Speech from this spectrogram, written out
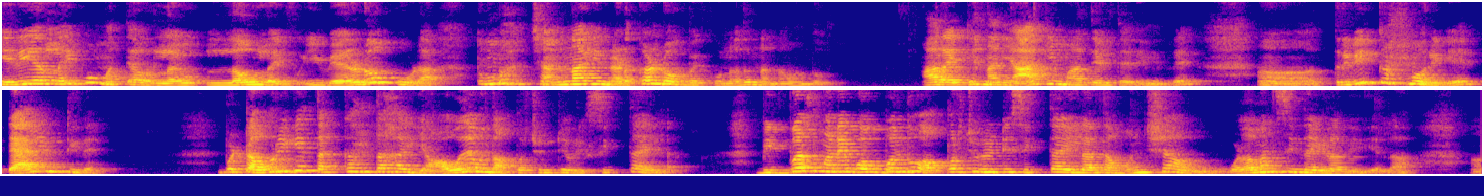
ಕೆರಿಯರ್ ಲೈಫು ಮತ್ತು ಅವ್ರ ಲವ್ ಲವ್ ಲೈಫು ಇವೆರಡೂ ಕೂಡ ತುಂಬ ಚೆನ್ನಾಗಿ ನಡ್ಕೊಂಡು ಹೋಗಬೇಕು ಅನ್ನೋದು ನನ್ನ ಒಂದು ಆರೈಕೆ ನಾನು ಯಾಕೆ ಮಾತು ಹೇಳ್ತಾ ಇದ್ದೀನಿ ಅಂದರೆ ತ್ರಿವಿಕ್ರಮ್ ಅವರಿಗೆ ಟ್ಯಾಲೆಂಟ್ ಇದೆ. ಬಟ್ ಅವರಿಗೆ ತಕ್ಕಂತಹ ಯಾವುದೇ ಒಂದು ಆಪರ್ಚುನಿಟಿ ಅವ್ರಿಗೆ ಸಿಗ್ತಾ ಇಲ್ಲ. ಬಿಗ್ ಬಾಸ್ ಮನೆಗೆ ಹೋಗಿ ಬಂದು ಆಪರ್ಚುನಿಟಿ ಸಿಗ್ತಾ ಇಲ್ಲ ಅಂತ ಮನುಷ್ಯ ಒಳ ಮನಸ್ಸಿಂದ ಹೇಳೋದಿದೆಯಲ್ಲ ಆ,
